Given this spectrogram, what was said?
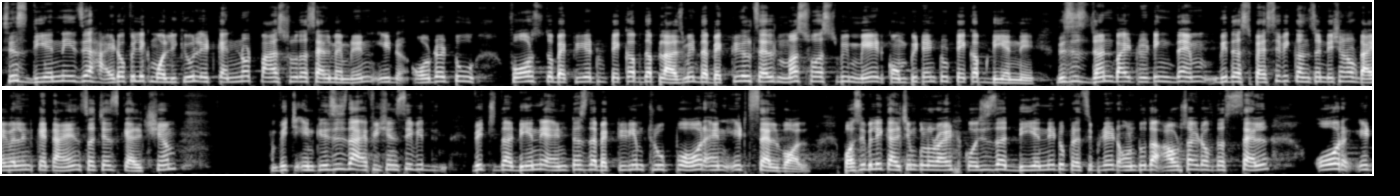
Since DNA is a hydrophilic molecule it can not pass through the cell membrane it order to force the bacteria to take the the plasmid, the bacterial cells must first be made competent to take up DNA. This is done by treating them with a specific concentration of divalent cations such as calcium, which increases the efficiency with which the DNA enters the bacterium through pore and its cell wall. Possibly calcium chloride causes the DNA to precipitate onto the outside of the cell or it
